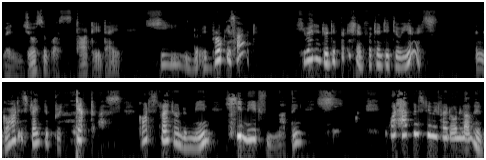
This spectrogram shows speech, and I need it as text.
When Joseph was thought he died, he, it broke his heart. He went into depression for 22 years. And God is trying to protect us. God is trying to mean he needs nothing. He, what happens to him if I don't love him?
